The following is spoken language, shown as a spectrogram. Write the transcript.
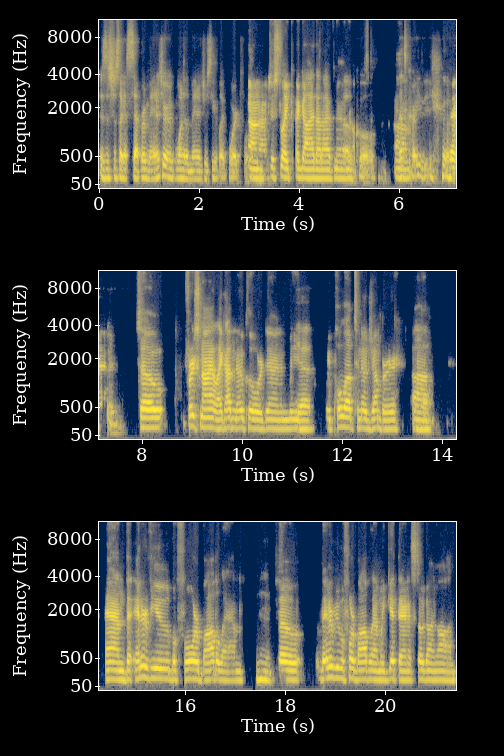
Is this just like a separate manager or one of the managers you like worked for? I don't know, just like a guy that I've known. Oh, cool. That's Um, crazy. So first night, like I have no clue what we're doing, and we yeah. we pull up to No Jumper, um, Uh-huh. and the interview before Bob Lamb. Mhm, So the interview before Bob Lamb, we get there and it's still going on,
